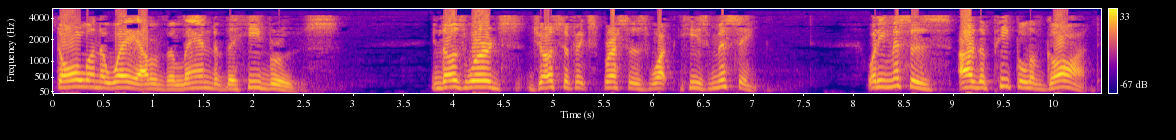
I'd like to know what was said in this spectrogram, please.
stolen away out of the land of the Hebrews. In those words, Joseph expresses what he's missing. What he misses are the people of God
